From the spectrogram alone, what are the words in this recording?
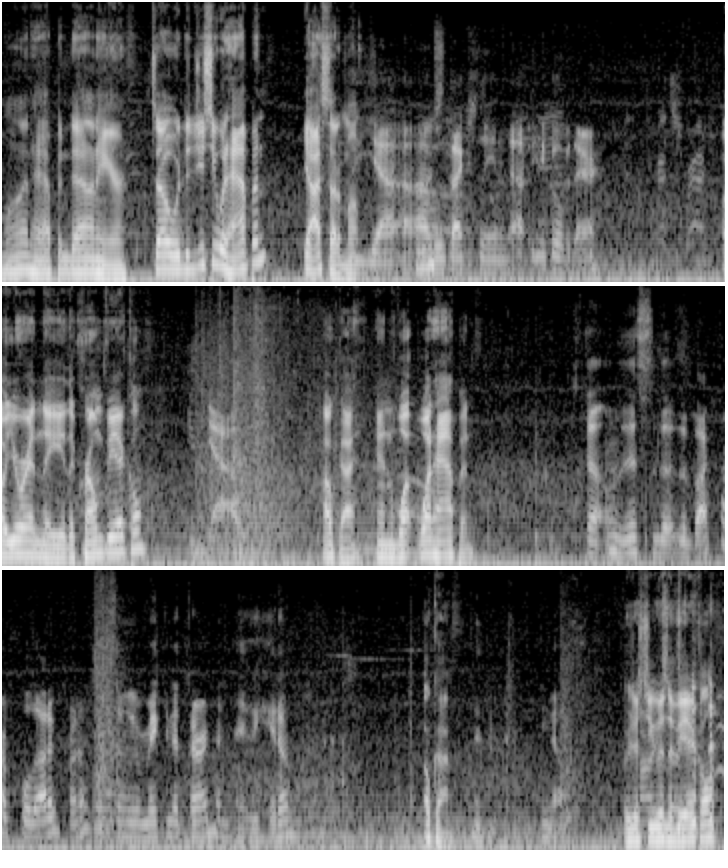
What happened down here? So, did you see what happened? Yeah, I set him up. Yeah, I I was actually in uh, that vehicle over there. Oh, you were in the the chrome vehicle? Yeah. Okay. And what what happened? So this the, the black car pulled out in front of us, and we were making a turn, and, and we hit him. Okay. You know. It was just you in the vehicle?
